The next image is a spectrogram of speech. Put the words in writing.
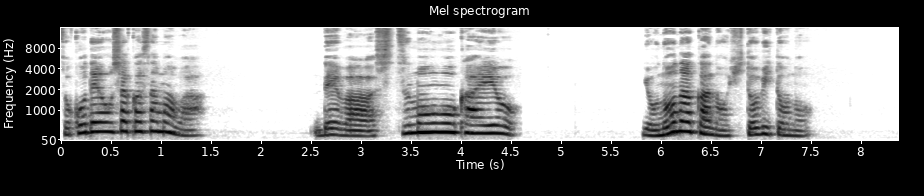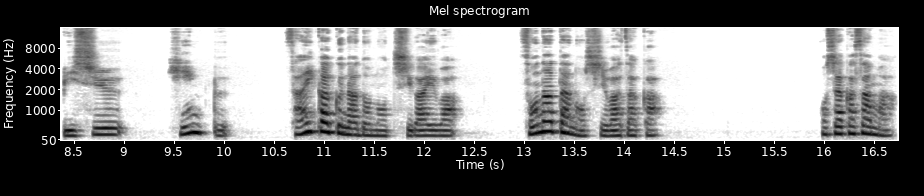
そこでお釈迦様はでは質問を変えよう。世の中の人々の美醜貧富才覚などの違いはそなたの仕業か。お釈迦様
